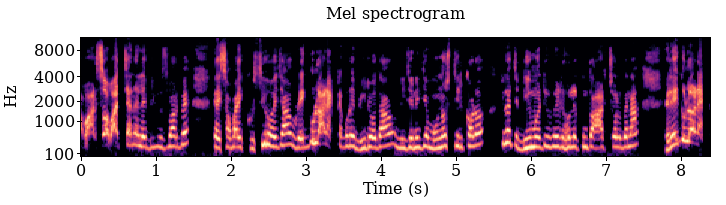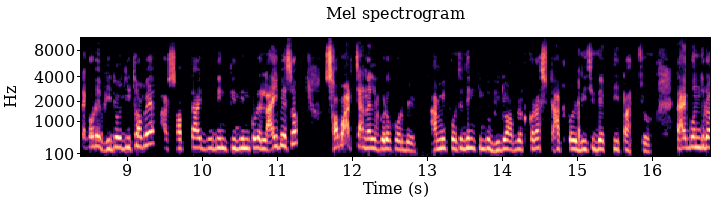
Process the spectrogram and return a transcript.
আবার সবার চ্যানেলে ভিউজ বাড়বে। তাই সবাই খুশি হয়ে যাও রেগুলার একটা করে ভিডিও দাও, নিজে নিজে মনস্থির করো, ঠিক আছে? ডিমোটিভেট হলে কিন্তু আর চলবে না। রেগুলার একটা করে ভিডিও দিতে হবে আর সপ্তাহে দুদিন তিন দিন করে লাইভ এসো, সবার চ্যানেল গ্রো করবে। আমি প্রতিদিন কিন্তু ভিডিও আপলোড করা স্টার্ট করে দিয়েছি, দেখতেই পাচ্ছ। তাই বন্ধুরা,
